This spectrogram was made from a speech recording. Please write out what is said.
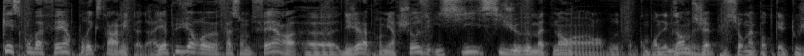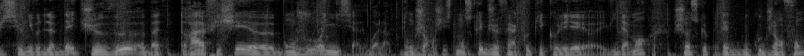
Qu'est-ce qu'on va faire pour extraire la méthode? Alors il y a plusieurs euh, façons de faire. Euh, déjà la première chose ici, si je veux maintenant, pour comprendre l'exemple, j'appuie sur n'importe quelle touche ici au niveau de l'update, je veux euh, bah, réafficher bonjour initial. Voilà. Donc j'enregistre mon script, je fais un copier-coller évidemment, chose que peut-être beaucoup de gens font,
